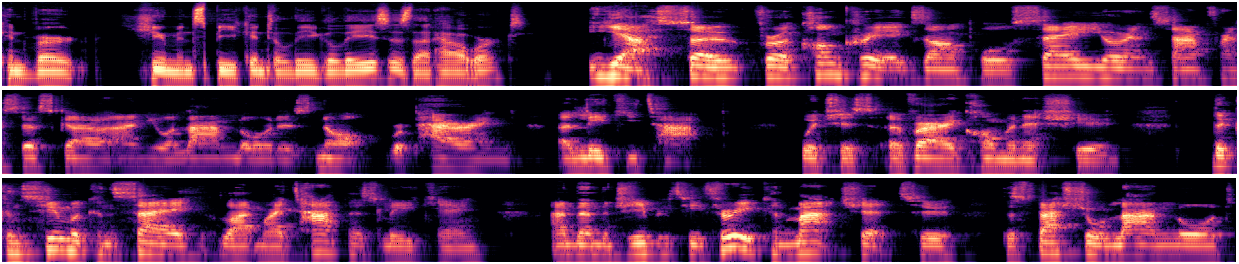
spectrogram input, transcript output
convert human speak into legalese. Is that how it works? Yeah. So, for a concrete example, say you're in San Francisco and your landlord is not repairing a leaky tap, which is a very common issue. The consumer can say, like, my tap is leaking, and then the GPT-3 can match it to the special landlord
